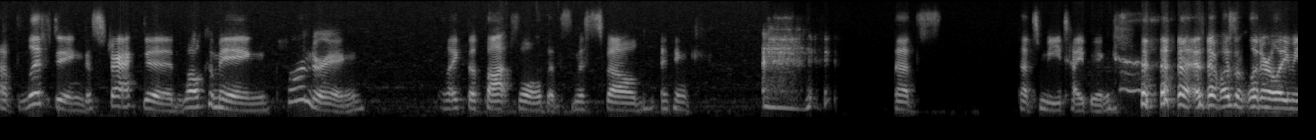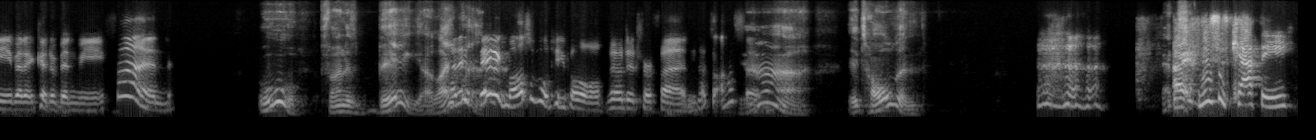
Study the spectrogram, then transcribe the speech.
Uplifting, distracted, welcoming, pondering. I like the thoughtful that's misspelled. I think that's that's me typing. and that wasn't literally me, but it could have been me. Fun. Ooh, fun is big. I like That is that. big. Multiple people voted for fun. That's awesome. Yeah, it's holding. All right, this is Kathy.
